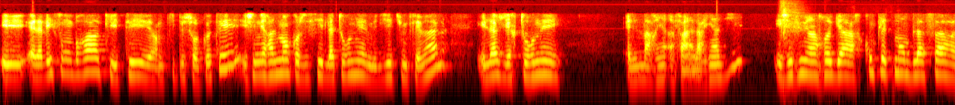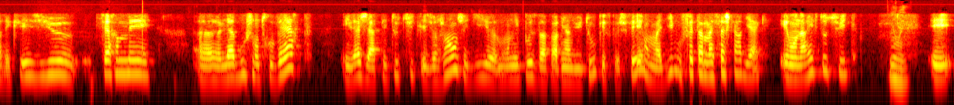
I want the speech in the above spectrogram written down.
Et elle avait son bras qui était un petit peu sur le côté. Et généralement, quand j'essayais de la tourner, elle me disait tu me fais mal. Et là, je l'ai retournée. Elle m'a rien, enfin, elle a rien dit. Et j'ai vu un regard complètement blafard avec les yeux fermés, la bouche entrouverte. Et là, j'ai appelé tout de suite les urgences. J'ai dit, euh, mon épouse va pas bien du tout. Qu'est-ce que je fais? On m'a dit, vous faites un massage cardiaque. Et on arrive tout de suite. Oui. Et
